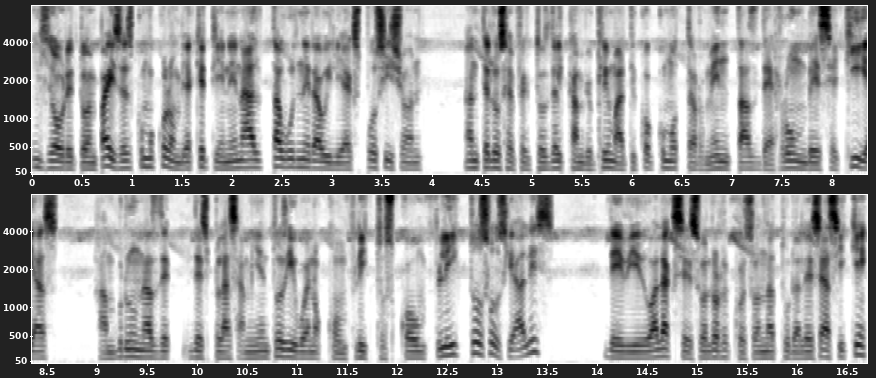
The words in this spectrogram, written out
y sobre todo en países como Colombia que tienen alta vulnerabilidad exposición ante los efectos del cambio climático como tormentas, derrumbes, sequías, hambrunas, desplazamientos y bueno, conflictos, conflictos sociales debido al acceso a los recursos naturales. Así que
